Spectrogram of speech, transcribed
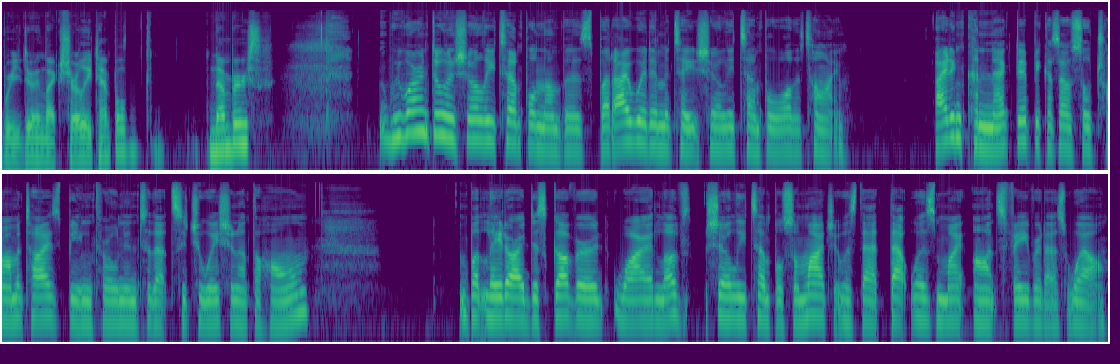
Were you doing like Shirley Temple numbers? We weren't doing Shirley Temple numbers, but I would imitate Shirley Temple all the time. I didn't connect it because I was so traumatized being thrown into that situation at the home. But later I discovered why I loved Shirley Temple so much. It was that that was my aunt's favorite as well.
